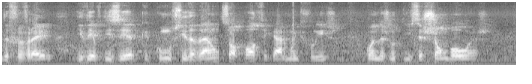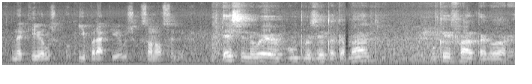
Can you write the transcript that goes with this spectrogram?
de Fevereiro e devo dizer que, como cidadão, só pode ficar muito feliz quando as notícias são boas naqueles e para aqueles que são nossos amigos. Este não é um projeto acabado. O que falta agora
